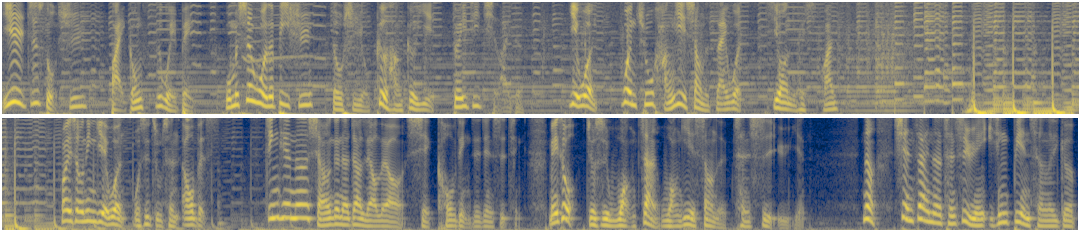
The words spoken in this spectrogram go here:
一日之所需，百公司为备。我们生活的必须，都是由各行各业堆积起来的。叶问，问出行业上的灾问，希望你会喜欢。欢迎收听叶问，我是主持人 Elvis。今天呢，想要跟大家聊聊写 coding 这件事情。没错，就是网站、网页上的程式语言。那现在呢，程式语言已经变成了一个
